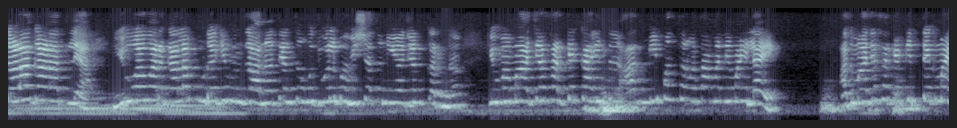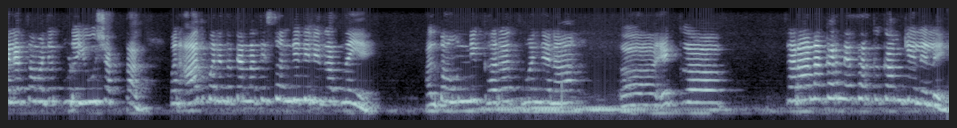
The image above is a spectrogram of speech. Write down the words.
तळागाळातल्या युवा वर्गाला पुढे घेऊन जाणं त्यांचं उज्ज्वल भविष्याचं नियोजन करणं किंवा माझ्यासारख्या काही आज मी पण सर्वसामान्य महिला आहे. आज माझ्यासारख्या कित्येक महिला समाजात पुढे येऊ शकतात पण आजपर्यंत त्यांना ती संधी दिली जात नाहीये. आज भाऊंनी खरंच म्हणजे ना एक सराहना करण्यासारखं काम केलेलं आहे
